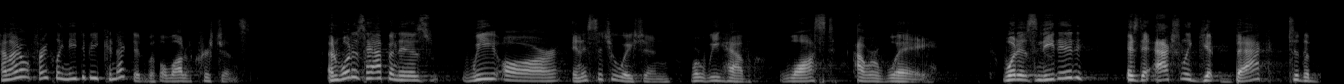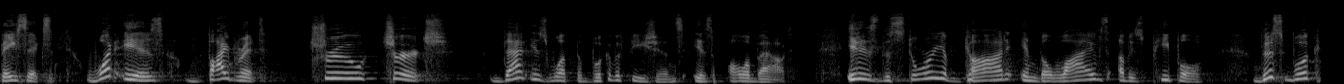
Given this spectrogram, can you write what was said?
and I don't frankly need to be connected with a lot of Christians. And what has happened is we are in a situation where we have lost our way. What is needed is to actually get back to the basics. What is vibrant, true church? That is what the book of Ephesians is all about. It is the story of God in the lives of his people. This book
